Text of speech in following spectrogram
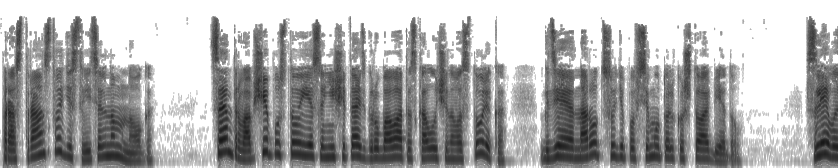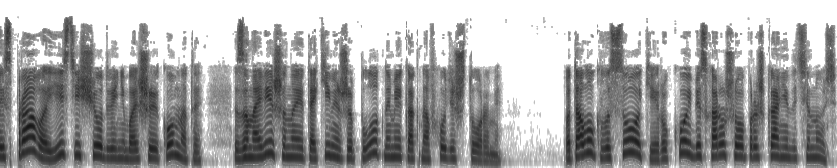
Пространства действительно много. Центр вообще пустой, если не считать грубовато сколоченного столика — где народ, судя по всему, только что обедал. Слева и справа есть еще две небольшие комнаты, занавешенные такими же плотными, как на входе шторами. Потолок высокий, рукой без хорошего прыжка не дотянусь.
